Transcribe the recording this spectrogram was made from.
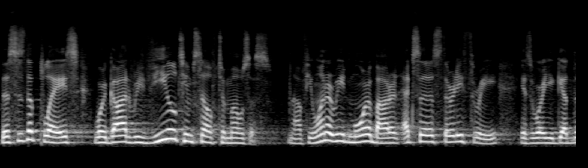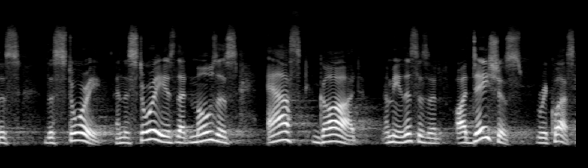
This is the place where God revealed himself to Moses. Now, if you want to read more about it, Exodus 33 is where you get this, this story. And the story is that Moses asked God, I mean, this is an audacious request.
